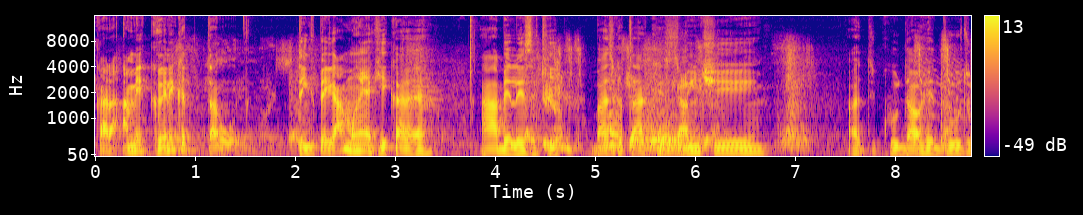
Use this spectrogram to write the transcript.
Cara, a mecânica tá... tem que pegar a mãe aqui, cara. Ah, beleza, aqui. Básico ataques 20... Ah, de Cooldown, reduto,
